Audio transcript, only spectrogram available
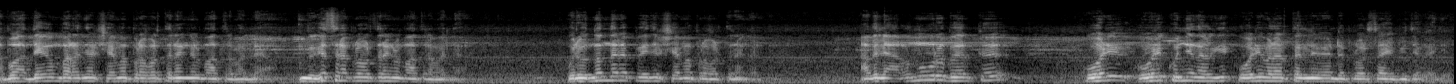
അപ്പോൾ അദ്ദേഹം പറഞ്ഞ ക്ഷേമ പ്രവർത്തനങ്ങൾ മാത്രമല്ല വികസന പ്രവർത്തനങ്ങൾ മാത്രമല്ല ഒരു ഒന്നൊന്നര പേജ് ക്ഷേമ പ്രവർത്തനങ്ങൾ. അതിൽ അറുന്നൂറ് പേർക്ക് കോഴി കോഴിക്കുഞ്ഞ് നൽകി കോഴി വളർത്തലിന് വേണ്ടി പ്രോത്സാഹിപ്പിച്ച കാര്യം.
